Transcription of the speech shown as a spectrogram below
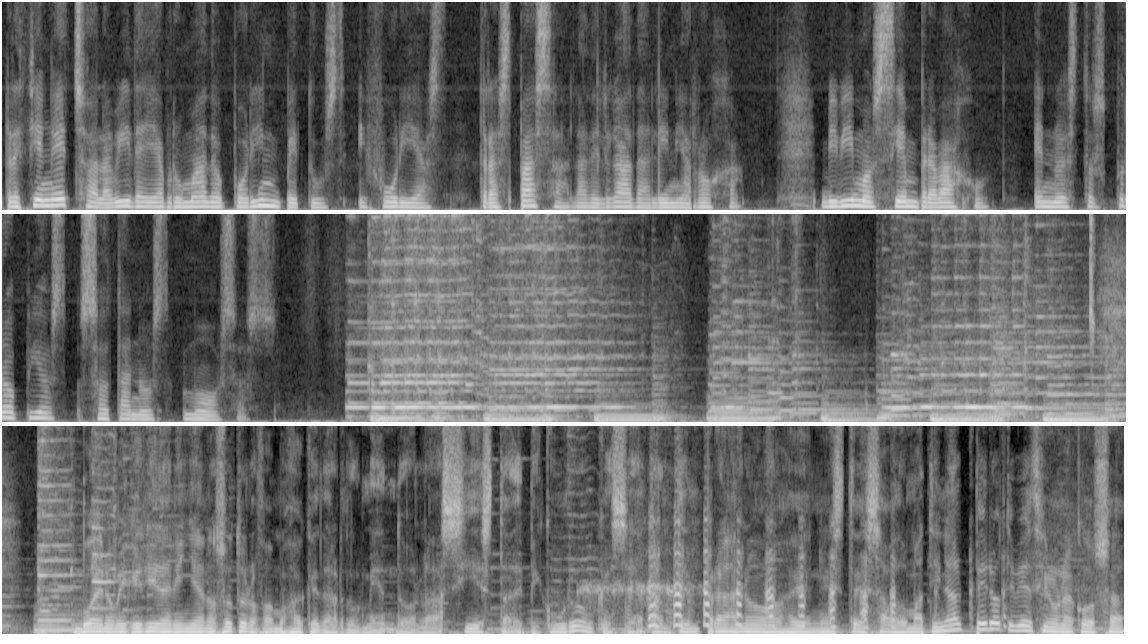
recién hecho a la vida y abrumado por ímpetus y furias, traspasa la delgada línea roja. Vivimos siempre abajo, en nuestros propios sótanos mohosos. Bueno, mi querida niña, nosotros nos vamos a quedar durmiendo la siesta de Picuro, aunque sea tan temprano en este sábado matinal, pero te voy a decir una cosa.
